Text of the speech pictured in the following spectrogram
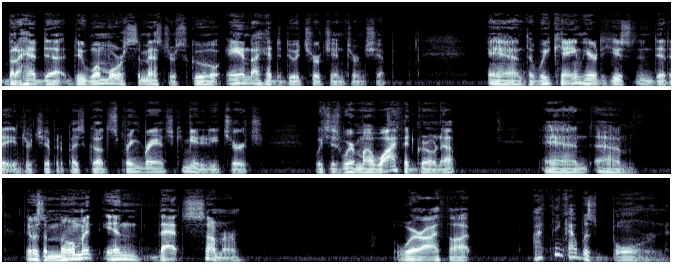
But I had to do one more semester of school, and I had to do a church internship. And we came here to Houston and did an internship at a place called Spring Branch Community Church, which is where my wife had grown up. And um, there was a moment in that summer where I thought, I think I was born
